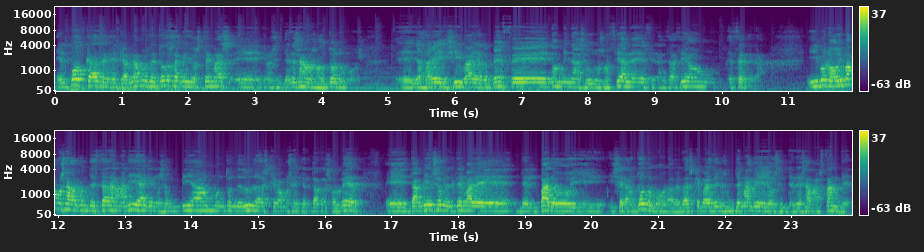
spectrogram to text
el podcast en el que hablamos de todos aquellos temas eh, que nos interesan a los autónomos. Eh, ya sabéis, IVA, IRPF, nóminas, seguros sociales, financiación, etcétera. Y bueno, hoy vamos a contestar a María, que nos envía un montón de dudas que vamos a intentar resolver. Eh, también sobre el tema del paro y, ser autónomo. La verdad es que parece que es un tema que os interesa bastante.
